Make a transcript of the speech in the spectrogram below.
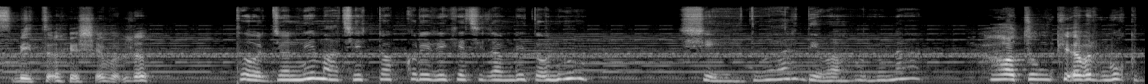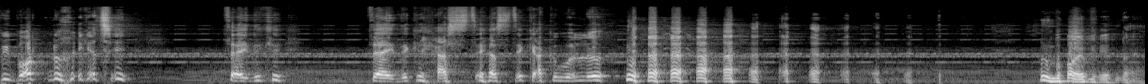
স্মিত হেসে বলল তোর জন্যে মাছের টক করে রেখেছিলাম রে তনু। সে তো আর দেওয়া হলো না। আতঙ্কে আমার মুখ বিবর্ণ হয়ে গেছে। তাই দেখে তাই দেখে হাসতে হাসতে কাকু বলল ভয় পেও না।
